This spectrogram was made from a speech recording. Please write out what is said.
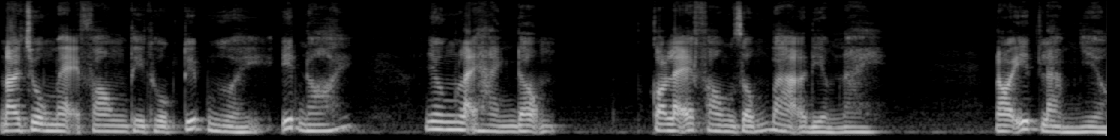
Nói chung mẹ Phong thì thuộc tuyếp người, ít nói, nhưng lại hành động. Có lẽ Phong giống bà ở điểm này. Nói ít làm nhiều.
